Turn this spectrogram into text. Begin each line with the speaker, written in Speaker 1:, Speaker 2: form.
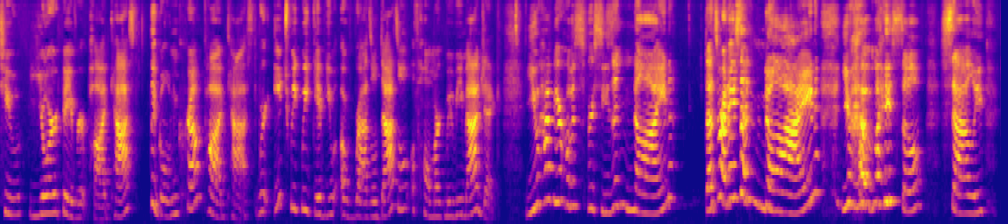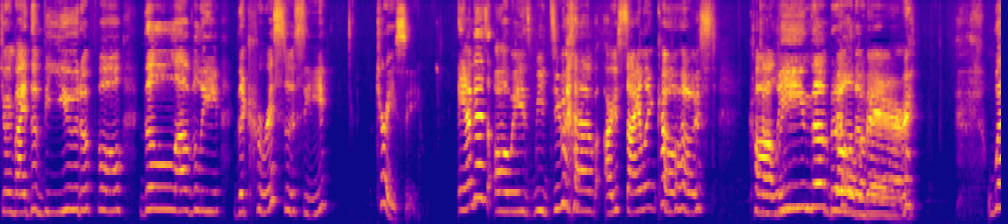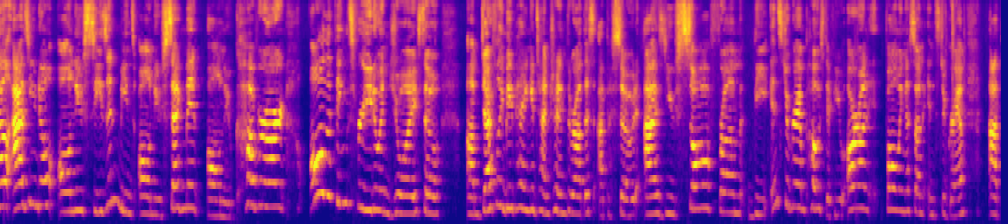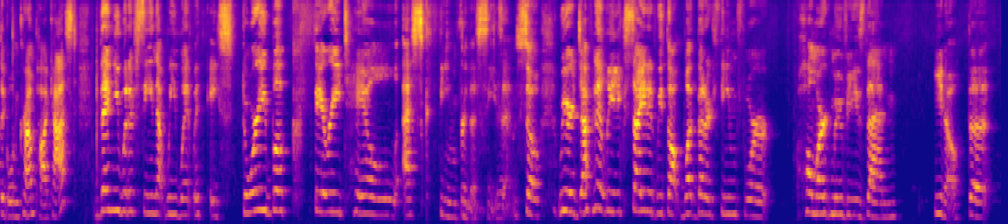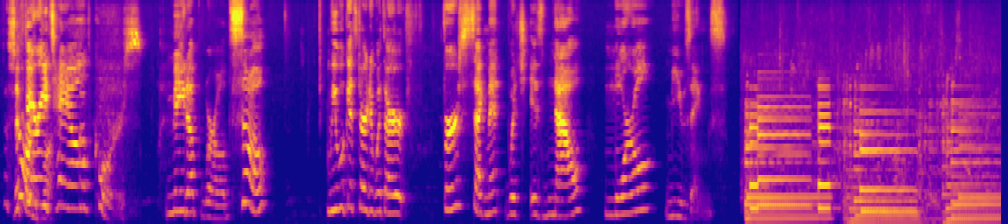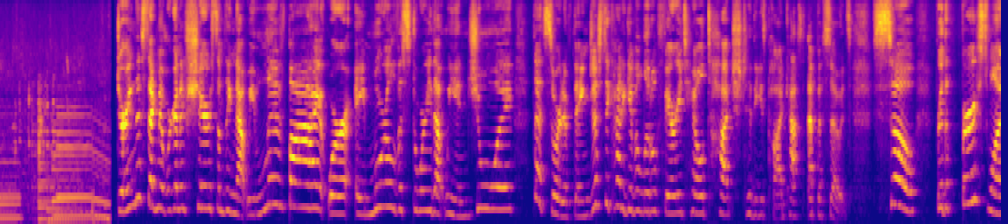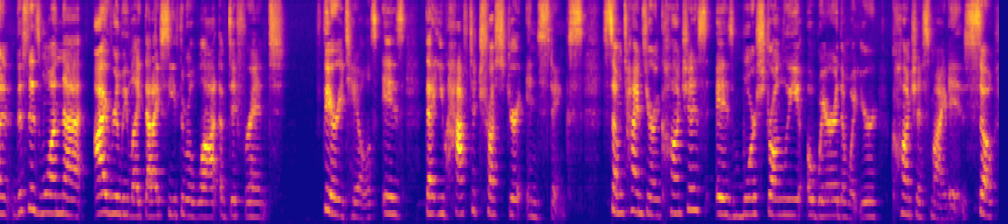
Speaker 1: to your favorite podcast, the Golden Crown Podcast, where each week we give you a razzle dazzle of Hallmark movie magic. You have your hosts for season nine. That's right, I said nine. You have myself, Sally, joined by the beautiful, the lovely, the Christmassy,
Speaker 2: Tracey.
Speaker 1: and as always, we do have our silent co-host, Colleen
Speaker 2: Colleen the
Speaker 1: Build-A-Bear. Well, as you know, all new season means all new segment, all new cover art, all the things for you to enjoy. So, um, definitely be paying attention throughout this episode. As you saw from the Instagram post, if you are on following us on Instagram at the Golden Crown Podcast, then you would have seen that we went with a storybook fairy tale esque theme for this season.
Speaker 2: Yes.
Speaker 1: So we are definitely excited. We thought, what better theme for Hallmark movies than, you know, the the, fairy
Speaker 2: storybook.
Speaker 1: tale
Speaker 2: Of course.
Speaker 1: made up world. So, we will get started with our first segment, which is now moral musings. During this segment, we're going to share something that we live by or a moral of a story that we enjoy, that sort of thing, just to kind of give a little fairy tale touch to these podcast episodes. So, for the first one, this is one that I really like that I see through a lot of different fairy tales is that you have to trust your instincts. Sometimes your unconscious is more strongly aware than what your conscious mind is. So,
